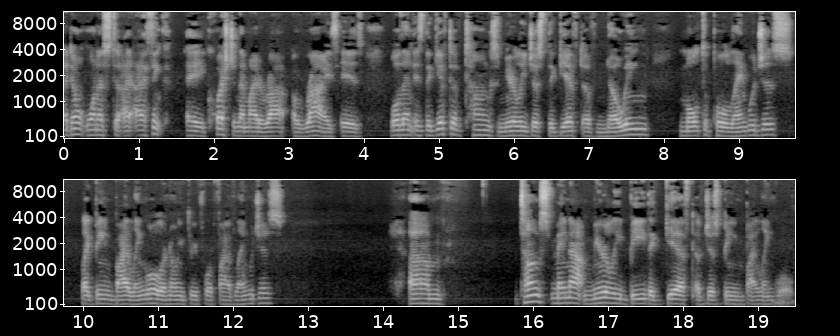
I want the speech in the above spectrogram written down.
I don't want us to. I, I think a question that might ar- arise is, well, then, is the gift of tongues merely just the gift of knowing multiple languages, like being bilingual or knowing three, four, five languages? Um, tongues may not merely be the gift of just being bilingual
